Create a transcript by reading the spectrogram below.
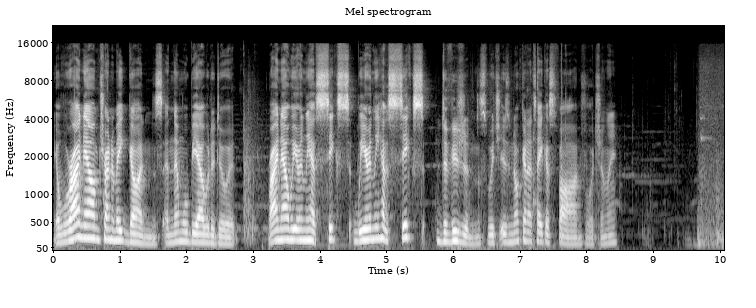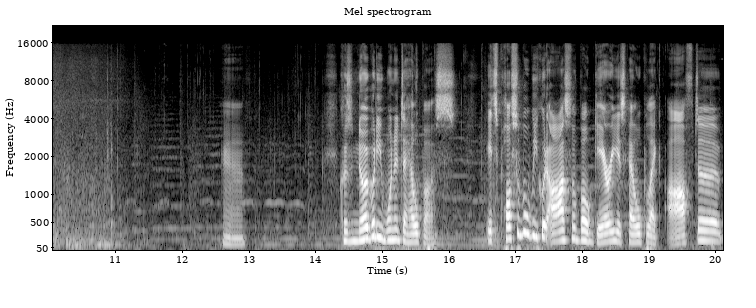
Yeah, well, right now I'm trying to make guns, and then we'll be able to do it. Right now we only have six. We only have six divisions, which is not going to take us far, unfortunately. Yeah. Because nobody wanted to help us. It's possible we could ask for Bulgaria's help, like, after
